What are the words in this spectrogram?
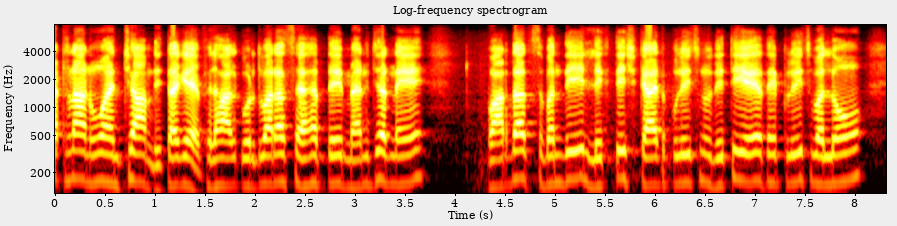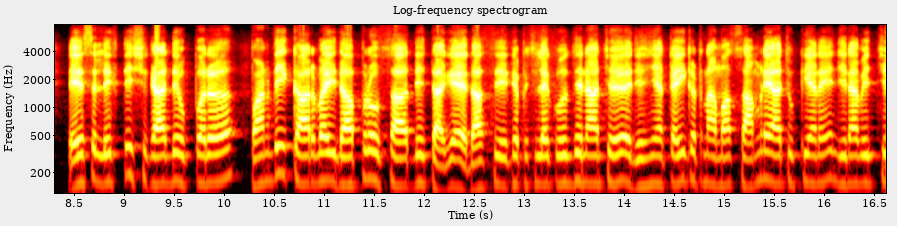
ਘਟਨਾ ਨੂੰ ਅੰਜਾਮ ਦਿੱਤਾ ਗਿਆ ਹੈ। ਫਿਲਹਾਲ ਗੁਰਦੁਆਰਾ ਸਾਹਿਬ ਦੇ ਮੈਨੇਜਰ ਨੇ ਵਾਰਦਾਤ ਸੰਬੰਧੀ ਲਿਖਤੀ ਸ਼ਿਕਾਇਤ ਪੁਲਿਸ ਨੂੰ ਦਿੱਤੀ ਹੈ ਅਤੇ ਪੁਲਿਸ ਵੱਲੋਂ ਇਸ ਲਿਖਤੀ ਸ਼ਿਕਾਇਤ ਦੇ ਉੱਪਰ ਬਣਦੀ ਕਾਰਵਾਈ ਦਾ ਭਰੋਸਾ ਦਿੱਤਾ ਗਿਆ ਹੈ। ਦੱਸਦੀਏ ਕਿ ਪਿਛਲੇ ਕੁਝ ਦਿਨਾਂ 'ਚ ਅਜਿਹੀਆਂ ਕਈ ਘਟਨਾਵਾਂ ਸਾਹਮਣੇ ਆ ਚੁੱਕੀਆਂ ਨੇ, ਜਿਨ੍ਹਾਂ ਵਿੱਚ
